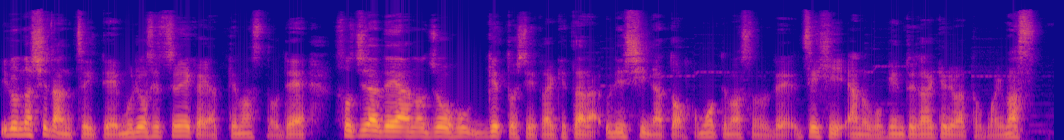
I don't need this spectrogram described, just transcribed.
いろんな手段について無料説明会やってますので、そちらで、あの、情報ゲットしていただけたら嬉しいなと思ってますので、ぜひ、あの、ご検討いただければと思います。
